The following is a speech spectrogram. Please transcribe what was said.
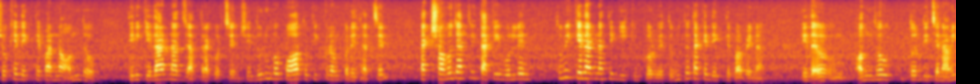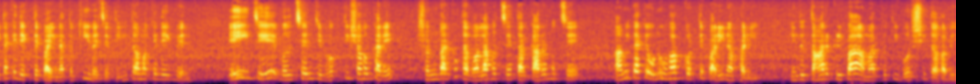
চোখে দেখতে পান না, অন্ধ। তিনি কেদারনাথ যাত্রা করছেন। সে দুরূহ পথ অতিক্রম করে যাচ্ছেন। এক সহযাত্রী তাকে বললেন, তুমি কেদারনাথে গিয়ে কী করবে? তুমি তো তাকে দেখতে পাবে না। কেদার অন্ধ উত্তর দিচ্ছেন, আমি তাকে দেখতে পাই না, তো কি হয়েছে? তিনি তো আমাকে দেখবেন। এই যে বলছেন যে ভক্তি সহকারে শোনবার কথা বলা হচ্ছে, তার কারণ হচ্ছে, আমি তাকে অনুভব করতে পারি না, পারি। কিন্তু তার কৃপা আমার প্রতি বর্ষিত হবে।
